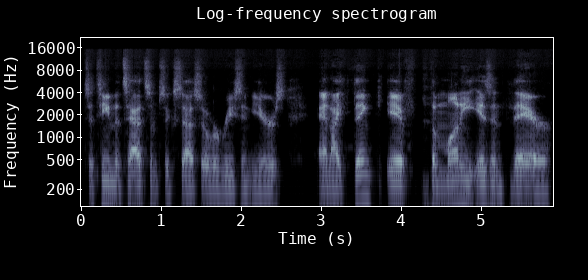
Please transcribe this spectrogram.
It's a team that's had some success over recent years. And I think if the money isn't there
